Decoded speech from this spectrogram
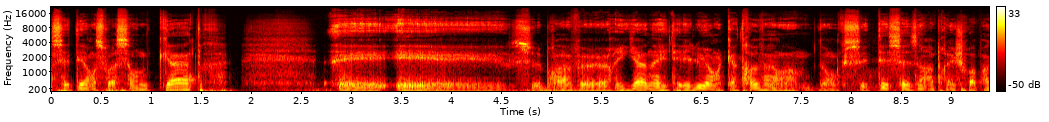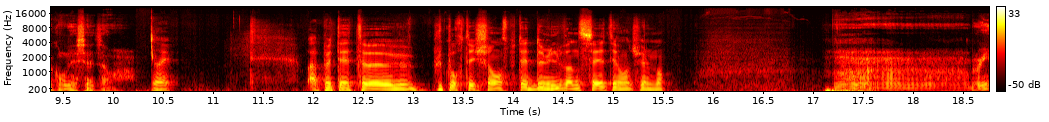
c'était en 64, et, et, ce brave Reagan a été élu en 80, donc c'était 16 ans après. Je crois pas qu'on ait 16 ans. Ouais. Ah, peut-être euh, plus courte échéance, peut-être 2027 éventuellement. Mmh, oui,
